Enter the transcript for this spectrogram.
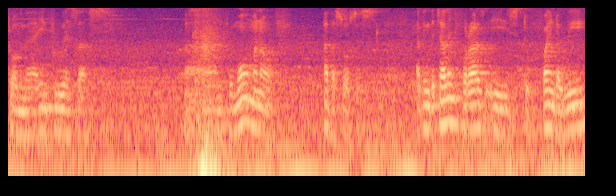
from uh, influencers uh, and from all manner of other sources. I think the challenge for us is to find a way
